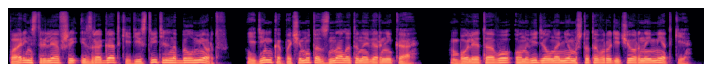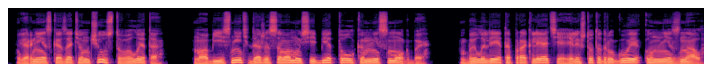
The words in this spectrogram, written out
Парень, стрелявший из рогатки, действительно был мертв, и Димка почему-то знал это наверняка. Более того, он видел на нем что-то вроде черной метки. Вернее сказать, он чувствовал это. Но объяснить даже самому себе толком не смог бы. Было ли это проклятие или что-то другое, он не знал,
